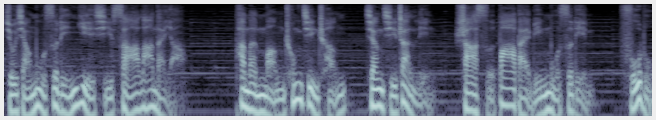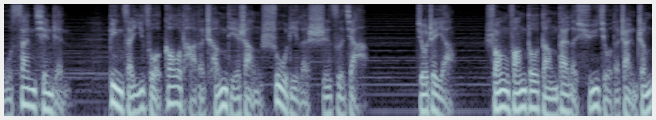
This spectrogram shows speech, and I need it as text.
就像穆斯林夜袭萨阿拉那样。他们猛冲进城，将其占领，杀死八百名穆斯林，俘虏三千人。并在一座高塔的城叠上树立了十字架。就这样，双方都等待了许久的战争，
